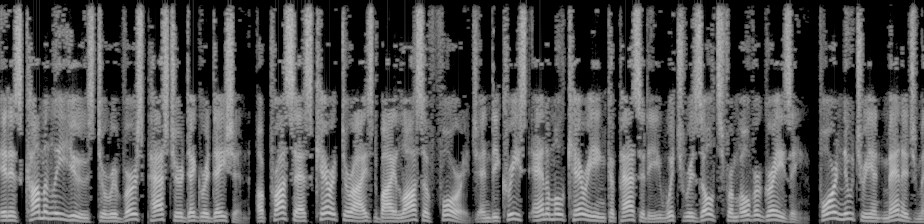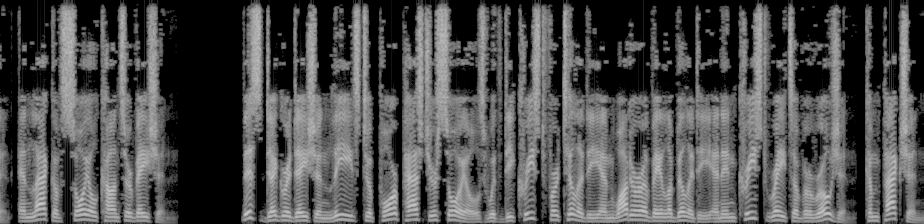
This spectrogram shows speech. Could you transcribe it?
It is commonly used to reverse pasture degradation, a process characterized by loss of forage and decreased animal carrying capacity which results from overgrazing, poor nutrient management, and lack of soil conservation. This degradation leads to poor pasture soils with decreased fertility and water availability and increased rates of erosion, compaction,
